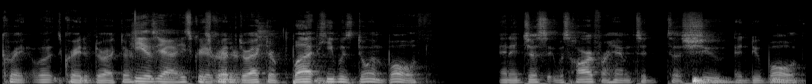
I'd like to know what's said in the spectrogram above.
create, was creative director. He is yeah, he's He's creative, creative director. director, but he was doing both, and it just it was hard for him to to shoot and do both.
